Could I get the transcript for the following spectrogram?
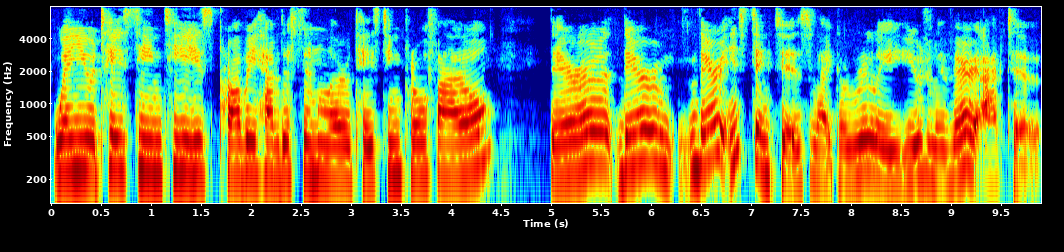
when you're tasting teas probably have the similar tasting profile. Their their their instinct is like really usually very active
